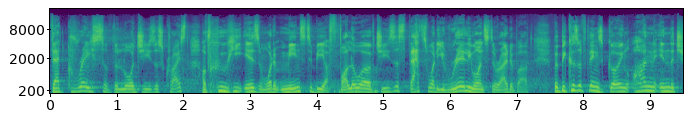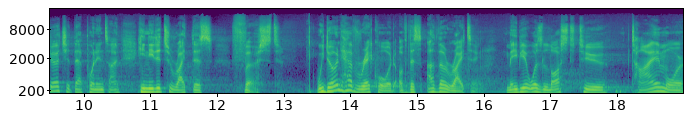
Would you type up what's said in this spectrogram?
That grace of the Lord Jesus Christ, of who he is and what it means to be a follower of Jesus, that's what he really wants to write about. But because of things going on in the church at that point in time, he needed to write this first. We don't have record of this other writing. Maybe it was lost to time, or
